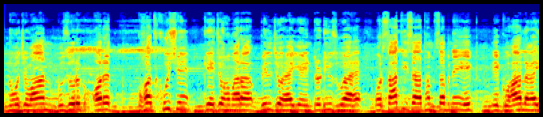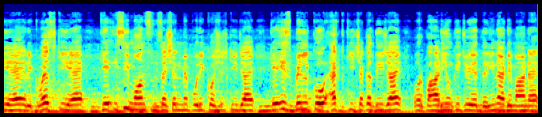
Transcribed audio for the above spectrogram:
नौजवान, बुज़ुर्ग, औरत बहुत खुश हैं। कि जो हमारा बिल जो है ये इंट्रोड्यूस हुआ है और साथ ही साथ हम सबने एक एक गुहार लगाई है रिक्वेस्ट की है कि इसी मानसून सेशन में पूरी कोशिश की जाए कि इस बिल को एक्ट की शक्ल दी जाए और पहाड़ियों की जो ये दरीना डिमांड है,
